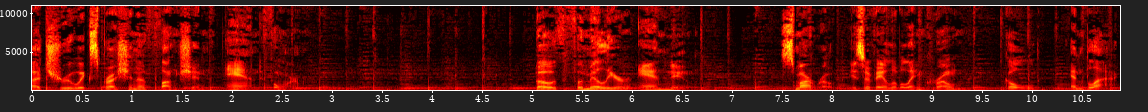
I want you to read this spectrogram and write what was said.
A true expression of function and form. Both familiar and new. Smart Rope is available in chrome, gold, and black.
